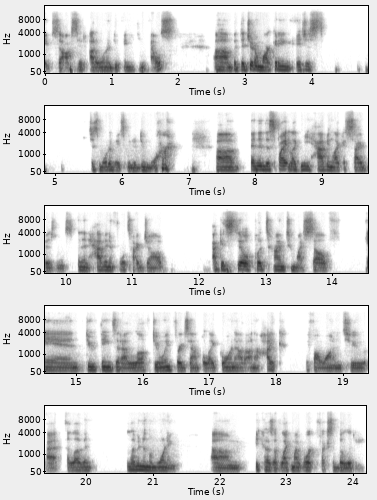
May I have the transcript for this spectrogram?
exhausted i don't want to do anything else um, but digital marketing it just just motivates me to do more um, and then despite like me having like a side business and then having a full-time job i could still put time to myself and do things that I love doing. For example, like going out on a hike if I wanted to at 11, 11 in the morning um, because of like my work flexibility.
